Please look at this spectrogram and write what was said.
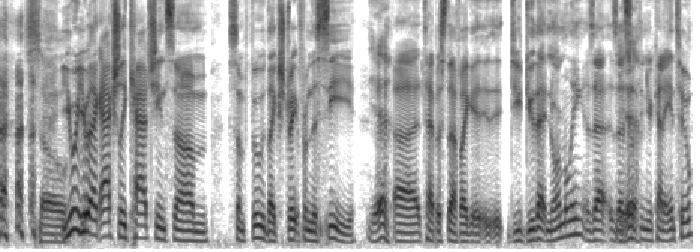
so You were you were like actually catching some some food like straight from the sea. yeah, Uh, type of stuff. Like, i- i- do you do that normally? Is that is that Yeah. something you're kind of into?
